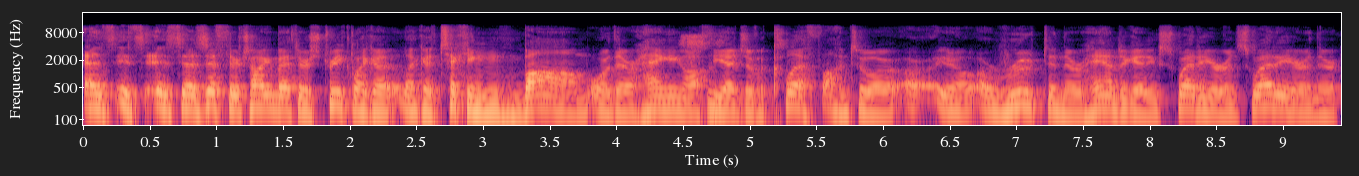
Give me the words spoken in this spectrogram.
as it's it's as if they're talking about their streak like a like a ticking bomb, or they're hanging off the edge of a cliff onto a, a you know a root, and their hands are getting sweatier and sweatier, and their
